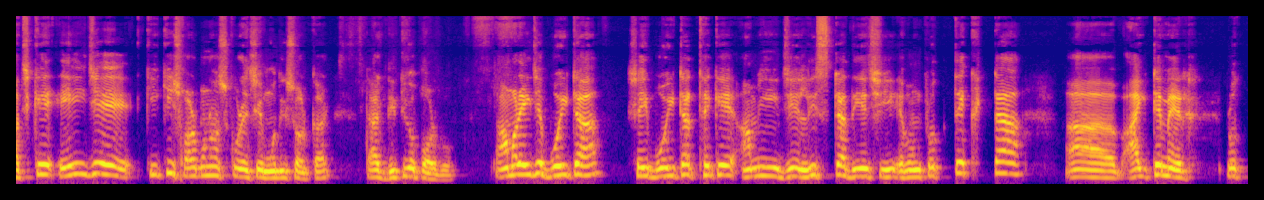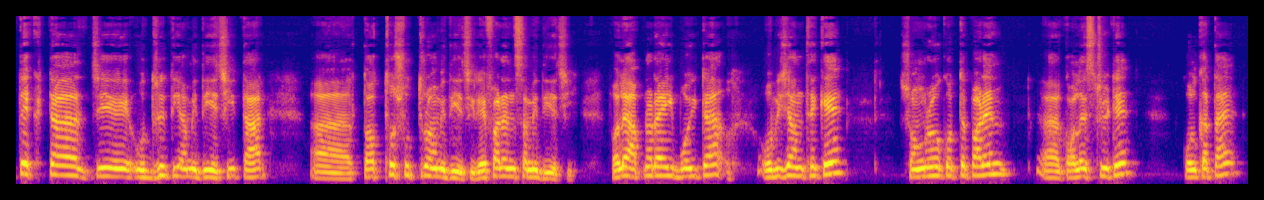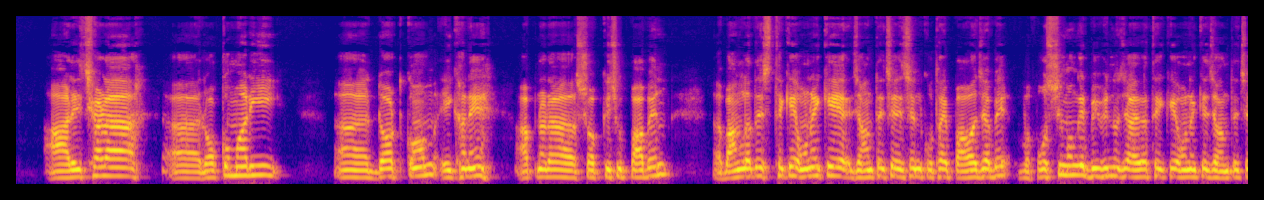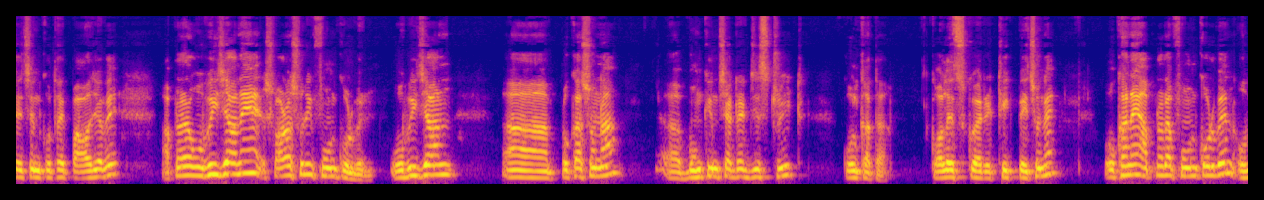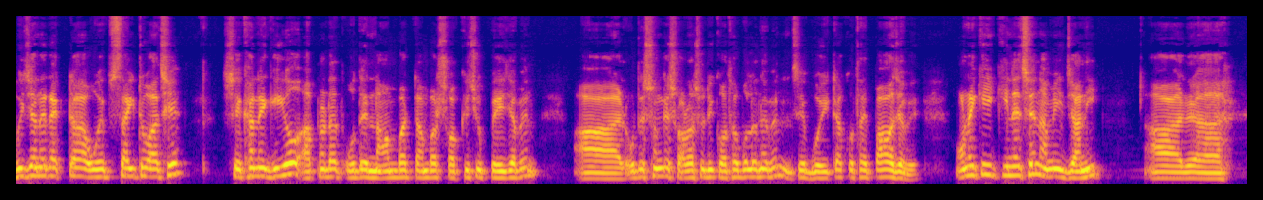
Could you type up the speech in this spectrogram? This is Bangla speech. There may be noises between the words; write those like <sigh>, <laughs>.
আজকে এই যে কি কি সর্বনাশ করেছে মোদী সরকার, তার দ্বিতীয় পর্ব। আমার এই যে বইটা, সেই বইটার থেকে আমি যে লিস্টটা দিয়েছি এবং প্রত্যেকটা আইটেমের প্রত্যেকটা যে উদ্ধৃতি আমি দিয়েছি, তার তথ্যসূত্র আমি দিয়েছি রেফারেন্স আমি দিয়েছি। ফলে আপনারা এই বইটা অভিযান থেকে সংগ্রহ করতে পারেন কলেজ স্ট্রিটে, কলকাতায়। আর এছাড়া রকমারি ডট কম এখানে আপনারা সব কিছু পাবেন। বাংলাদেশ থেকে অনেকে জানতে চেয়েছেন কোথায় পাওয়া যাবে বা পশ্চিমবঙ্গের বিভিন্ন জায়গা থেকে অনেকে জানতে চেয়েছেন কোথায় পাওয়া যাবে। আপনারা অভিযানে সরাসরি ফোন করবেন। অভিযান প্রকাশনা বঙ্কিম চ্যাটার্জি স্ট্রিট, কলকাতা, কলেজ স্কোয়ারের ঠিক পেছনে। ওখানে আপনারা ফোন করবেন। অভিযানের একটা ওয়েবসাইটও আছে। সেখানে গিয়েও আপনারা ওদের নাম্বার টাম্বার সব কিছু পেয়ে যাবেন। আর ওদের সঙ্গে সরাসরি কথা বলে নেবেন যে বইটা কোথায় পাওয়া যাবে। অনেকেই কিনেছেন, আমি জানি। আর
